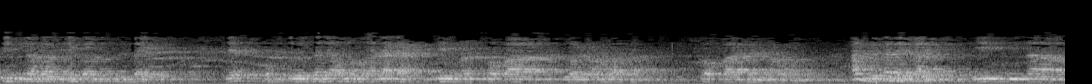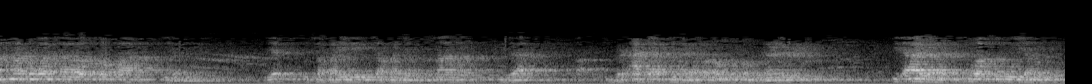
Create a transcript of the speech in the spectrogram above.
inna riba mithlul bay'. Ya, kebetulan saja Allah mengatakan inna sofa wal marwata. Sofa dan marwah. Ambil saja sekali. Inna marwata wa sofa. Ya, ucapan ini ucapan yang sangat tidak beradab di hadapan Allah Tidak ada sesuatu yang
